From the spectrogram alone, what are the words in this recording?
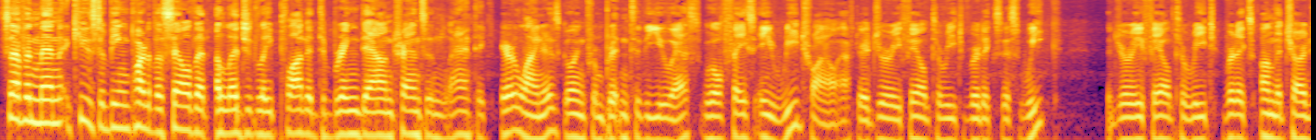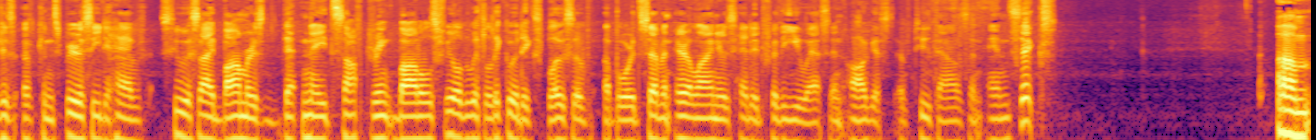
Seven men accused of being part of a cell that allegedly plotted to bring down transatlantic airliners going from Britain to the U.S. will face a retrial after a jury failed to reach verdicts this week. The jury failed to reach verdicts on the charges of conspiracy to have suicide bombers detonate soft drink bottles filled with liquid explosive aboard seven airliners headed for the U.S. in August of 2006. um,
